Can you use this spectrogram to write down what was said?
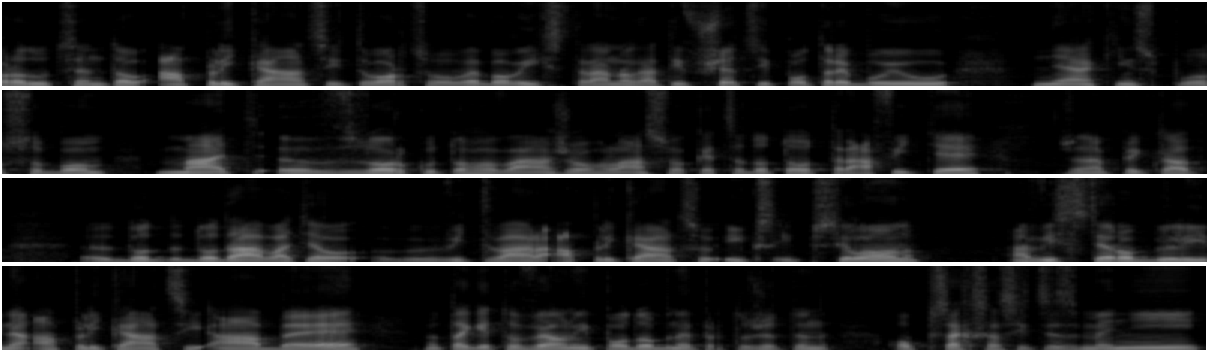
producentov aplikácií, tvorcov webových stránok a tí všetci potrebujú nejakým spôsobom mať e, vzorku toho vášho hlasu. Keď sa do toho trafíte, že napríklad e, dodávateľ vytvára aplikáciu XY a vy ste robili na aplikácii AB, no tak je to veľmi podobné, pretože ten obsah sa síce zmení,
